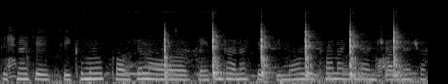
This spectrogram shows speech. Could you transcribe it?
Thì nó chỉ chỉ cứ muốn cầu cho nó lấy tinh thần nó chỉ chỉ muốn lúc thôi nó cho anh chơi nó rồi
